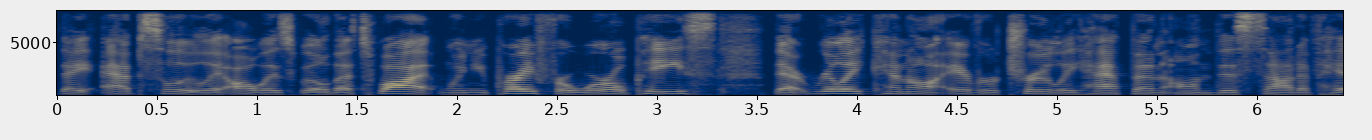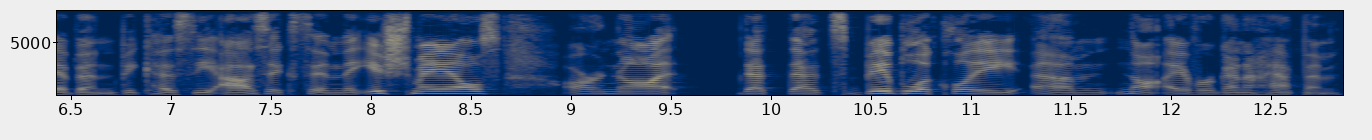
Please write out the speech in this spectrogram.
They absolutely always will. That's why when you pray for world peace, that really cannot ever truly happen on this side of heaven because the Isaacs and the Ishmaels are not that that's biblically um, not ever going to happen.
